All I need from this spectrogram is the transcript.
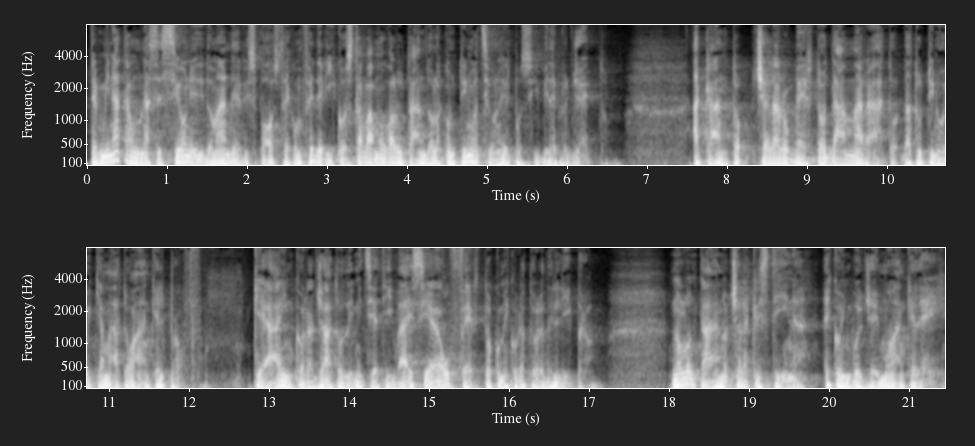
Terminata una sessione di domande e risposte, con Federico stavamo valutando la continuazione del possibile progetto. Accanto c'era Roberto Dammarato, da tutti noi chiamato anche il prof, che ha incoraggiato l'iniziativa e si è offerto come curatore del libro. Non lontano c'era Cristina e coinvolgemmo anche lei.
